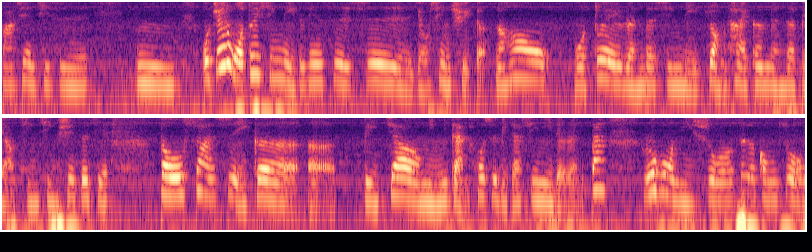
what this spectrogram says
发现其实，嗯，我觉得我对心理这件事是有兴趣的，然后我对人的心理状态跟人的表情、情绪这些。都算是一个呃比较敏感或是比较细腻的人，但如果你说这个工作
